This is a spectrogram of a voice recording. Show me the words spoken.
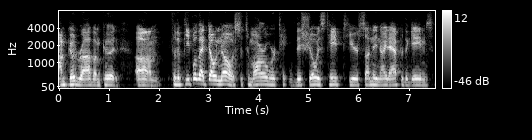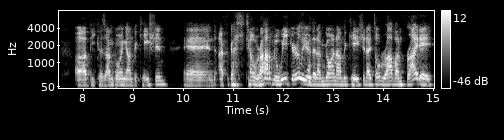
I'm good, Rob. I'm good. Um, for the people that don't know, so tomorrow we're ta- this show is taped here Sunday night after the games uh, because I'm going on vacation. And I forgot to tell Rob a week earlier that I'm going on vacation. I told Rob on Friday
